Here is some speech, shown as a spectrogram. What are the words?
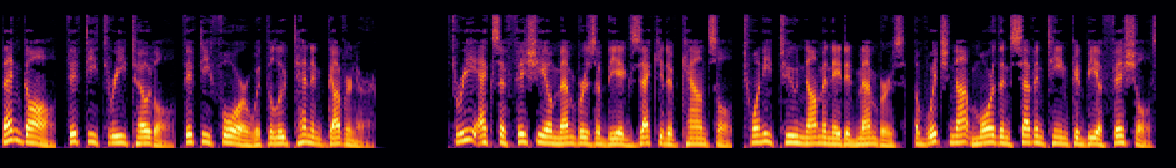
Bengal, 53 total 54 with the lieutenant governor. Three ex officio members of the Executive Council, 22 nominated members, of which not more than 17 could be officials,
